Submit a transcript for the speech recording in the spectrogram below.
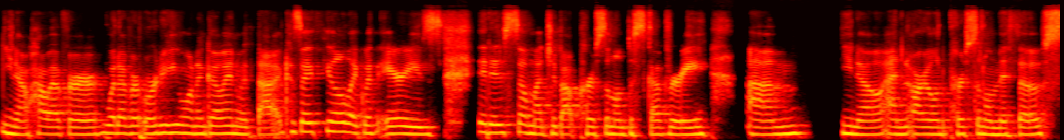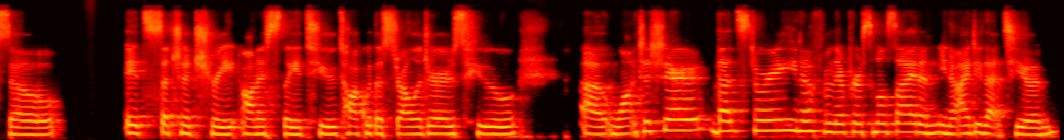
you know, however, whatever order you want to go in with that. Cause I feel like with Aries, it is so much about personal discovery, um, you know, and our own personal mythos. So it's such a treat, honestly, to talk with astrologers who uh, want to share that story, you know, from their personal side. And, you know, I do that too. And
